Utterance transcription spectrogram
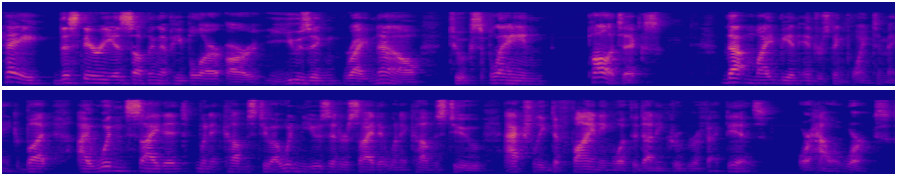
hey, this theory is something that people are, are using right now to explain politics, that might be an interesting point to make, but I wouldn't cite it when it comes to, I wouldn't use it or cite it when it comes to actually defining what the Dunning-Kruger effect is or how it works.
